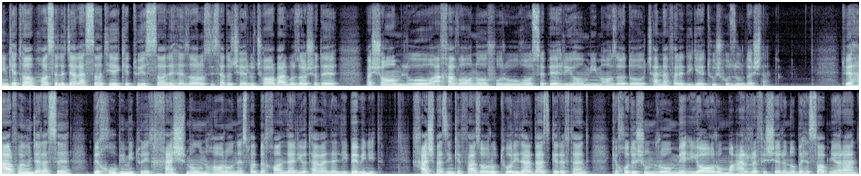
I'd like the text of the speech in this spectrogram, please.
این کتاب حاصل جلساتیه که توی سال 1344 برگزار شده و شاملو و اخوان و فروغ و سپهری و میم آزاد و چند نفر دیگه توش حضور داشتند. توی حرفهای اون جلسه به خوبی می‌تونید خشم اونها رو نسبت به خانلری و توللی ببینید. خشم از اینکه فضا رو طوری در دست گرفتند که خودشون رو معیار و معرف شعر نو به حساب میارن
